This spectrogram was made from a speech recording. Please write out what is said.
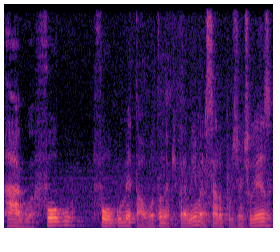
água, fogo, fogo, metal. Voltando aqui para mim, Marcelo, por gentileza.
